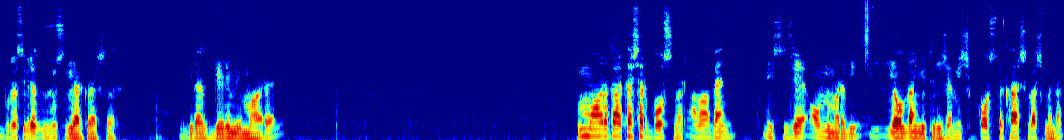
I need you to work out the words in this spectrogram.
Burası biraz uzun sürüyor arkadaşlar. Biraz derin bir mağara. Bu mağarada arkadaşlar boss var ama ben size 10 numara bir yoldan götüreceğim. Hiç boss'la karşılaşmadan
